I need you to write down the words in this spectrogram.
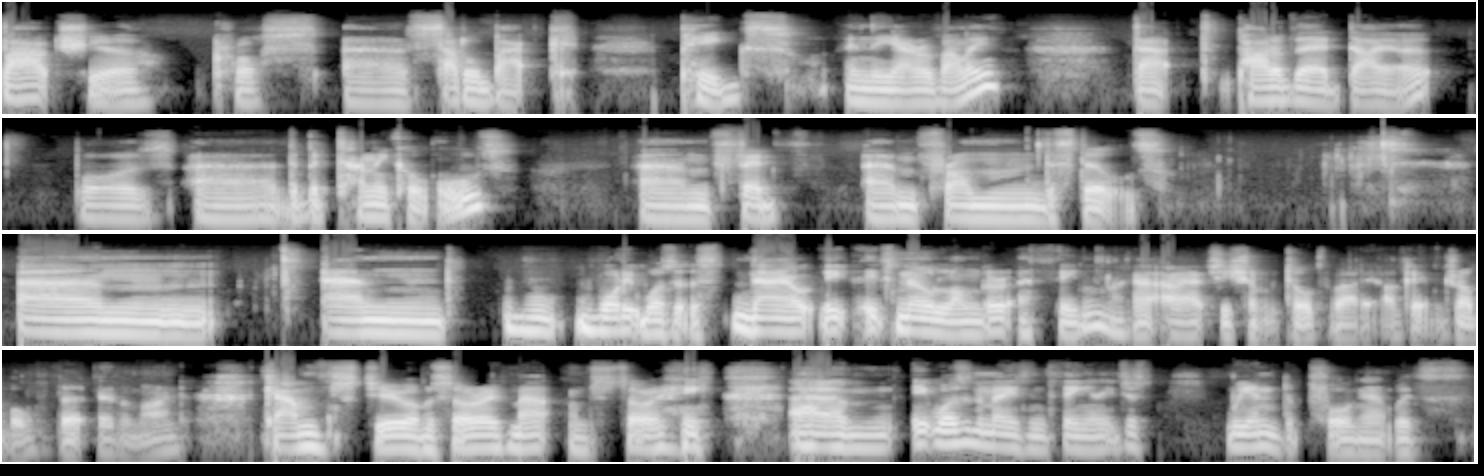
Berkshire across uh, saddleback pigs in the Yarra Valley. That part of their diet was uh, the botanicals um, fed um, from the stills. Um, and what it was at the now it, it's no longer a thing. Like I, I, actually shouldn't talk about it. I'll get in trouble, but never mind. Cam, Stu, I'm sorry. Matt, I'm sorry. Um, it was an amazing thing, and it just we ended up falling out with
